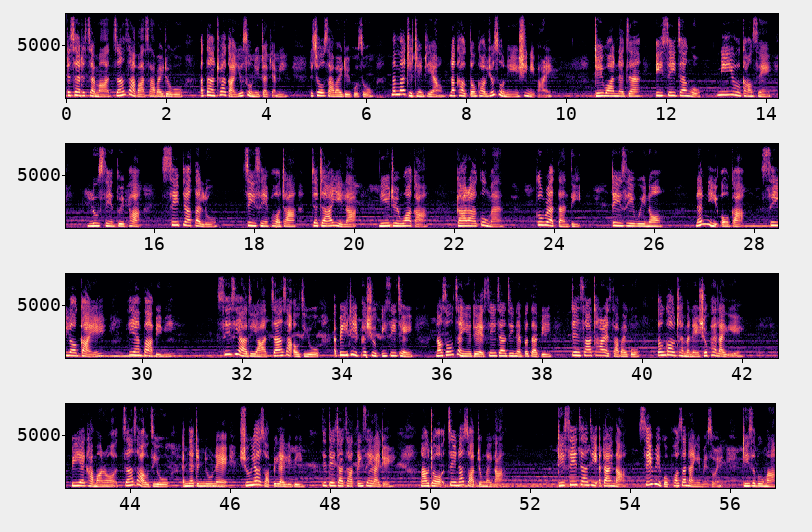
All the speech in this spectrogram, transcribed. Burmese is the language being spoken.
တစ်ချက်တစ်ချက်မှာကျန်းစာပါစာပိုက်တို့ကိုအတန်ထွက်ကရွတ်ဆိုနေတတ်ပြန်ပြီးတချို့စာပိုက်တွေကိုဆိုမမတ်ထင်ထင်ဖြစ်အောင်နှစ်ခေါက်သုံးခေါက်ရွတ်ဆိုနေရင်ရှိနေပါတယ်။ဒေဝနကျန်းဤစေးကျန်းကိုနှီးယူကောင်စင်လူစင်သွေဖစေးပြတ်သက်လိုကြည်စင်ဖော်ထားတတားရီလမြေတွင်ဝကဂါရာကုမန်ကုရတန်တိတေစီဝေနောနတ်မြီဩကစေးလောကရဲ့ လျှမ်းပပြီပြီစီးစရာကြီးဟာကျန်းစာအုပ်ကြီးကိုအပီးထိဖတ်ရှုပြီးစီးချိန်နောက်ဆုံးချိန်ရတဲ့စေးချမ်းကြီးနဲ့ပတ်သက်ပြီးတင်စားထားတဲ့စာပိုက်ကိုသုံးခေါက်ထက်မနဲ့ရွတ်ဖတ်လိုက်လေပြီးရဲ့အခါမှာတော့ကျန်းစာအုပ်ကြီးကိုအမျက်တညိုးနဲ့ယူရစွာပိတ်လိုက်လေပြီးတေးသေးချာချာတင်းဆဲလိုက်တယ်နောက်တော့ကျေနပ်စွာပြုံးလိုက်ကဒီစေးချမ်းကြီးအတိုင်းသာဆေးတွေကိုဖော်ဆက်နိုင်ခဲ့မယ်ဆိုရင်ဒီစပူမှာ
